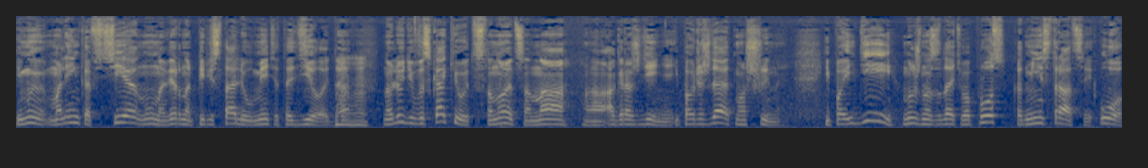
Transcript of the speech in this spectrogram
и мы маленько все, ну, наверное, перестали уметь это делать, да. Uh-huh но люди выскакивают и становятся на а, ограждение и повреждают машины. И по идее нужно задать вопрос к администрации о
